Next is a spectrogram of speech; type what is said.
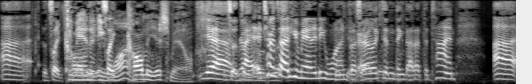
Uh, it's like call humanity me, it's like won. call me Ishmael. Yeah, It's- it's right. like- it turns out humanity won, but Exactly. Ehrlich didn't think that at the time. Uh,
